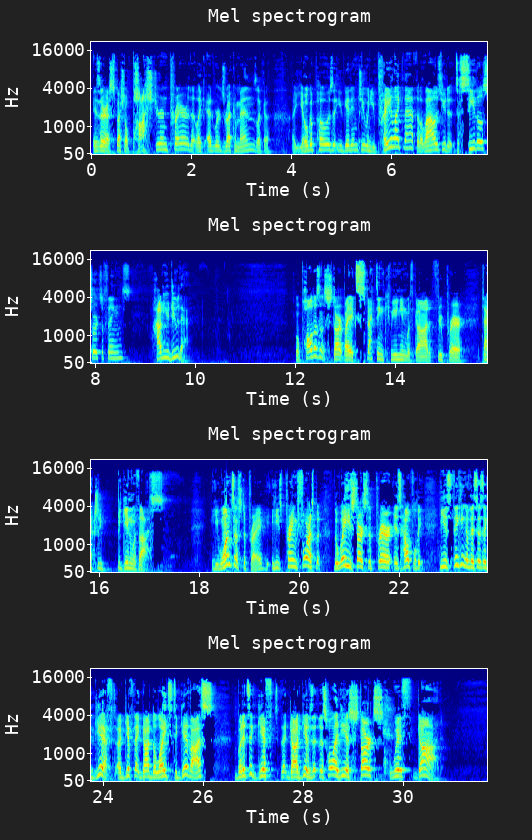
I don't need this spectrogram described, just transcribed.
is there a special posture in prayer that like Edwards recommends, like a a yoga pose that you get into when you pray like that that allows you to, to see those sorts of things? How do you do that? Well, Paul doesn't start by expecting communion with God through prayer to actually begin with us. He wants us to pray. He's praying for us, but the way he starts the prayer is helpful. He, he is thinking of this as a gift, a gift that God delights to give us, but it's a gift that God gives. This whole idea starts with God.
